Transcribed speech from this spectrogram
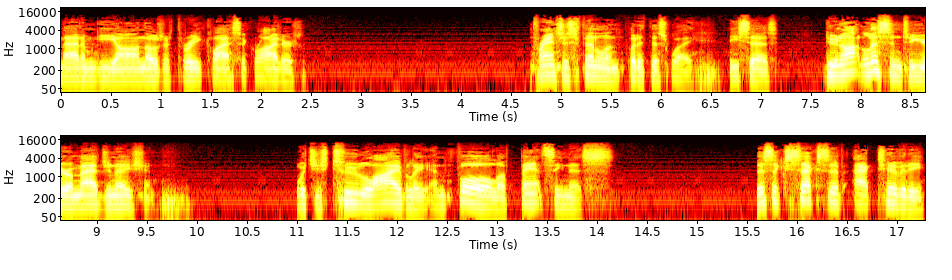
Madame Guyon, those are three classic writers. Francis Fenelon put it this way He says, Do not listen to your imagination, which is too lively and full of fanciness. This excessive activity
